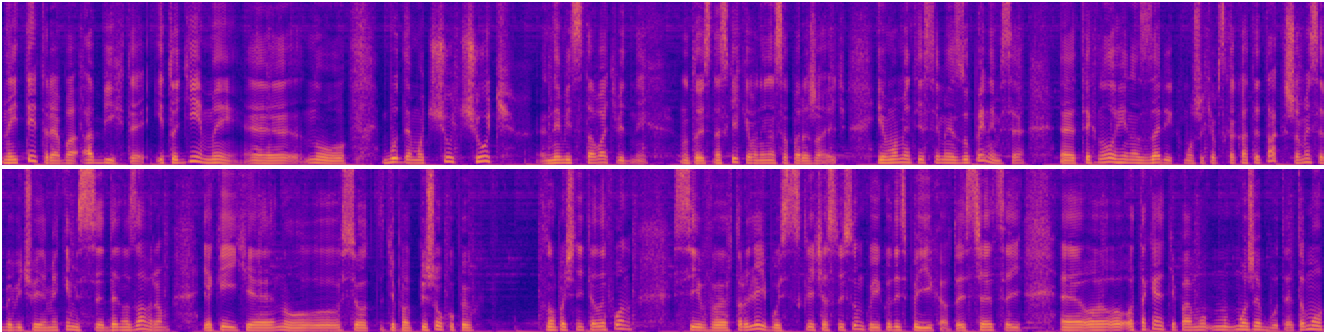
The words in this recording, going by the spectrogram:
не йти треба, а бігти. І тоді ми е, ну, будемо чуть-чуть. Не відставати від них. Ну, тобто, наскільки вони нас опережають. І в момент, якщо ми зупинимося, е, технології нас за рік можуть обскакати так, що ми себе відчуємо якимось динозавром, який е, ну, все, типу, пішов, купив кнопочний телефон, сів в тролейбус з клітчастою сумкою і кудись поїхав. Тобто це цей е, отаке, типа, може бути. Тому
